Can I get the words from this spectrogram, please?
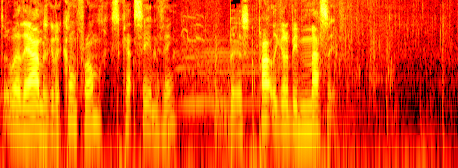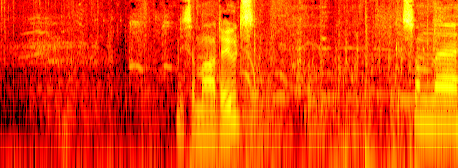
Don't know where the arm is going to come from, because I can't see anything. But it's apparently going to be massive. Need some more dudes. Get some, uh,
